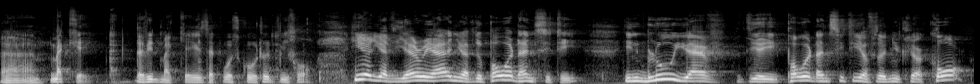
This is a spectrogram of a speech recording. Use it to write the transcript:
uh, MacKay. David MacKay that was quoted before. Here you have the area and you have the power density. In blue, you have the power density of the nuclear core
